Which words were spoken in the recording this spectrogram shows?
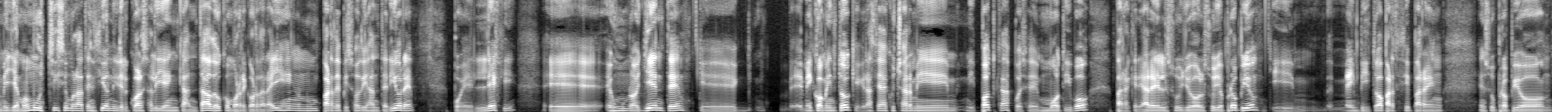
me llamó muchísimo la atención y del cual salí encantado. Como recordaréis en un par de episodios anteriores, pues Legi eh, es un oyente que me comentó que gracias a escuchar mi, podcast, pues se motivó para crear el suyo, el suyo propio y me invitó a participar en, en su propio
